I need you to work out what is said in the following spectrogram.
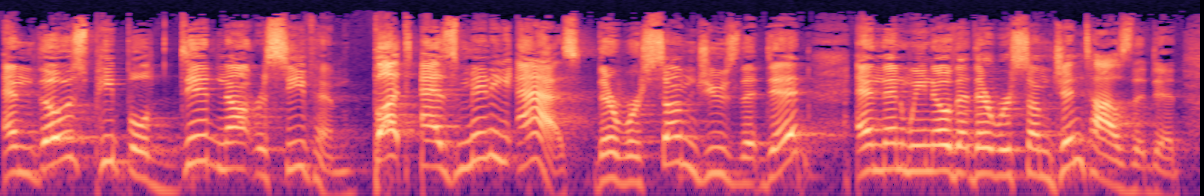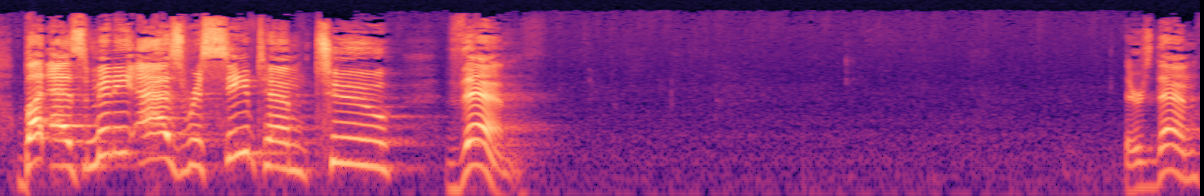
And those people did not receive him. But as many as, there were some Jews that did, and then we know that there were some Gentiles that did. But as many as received him to them, There's them.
